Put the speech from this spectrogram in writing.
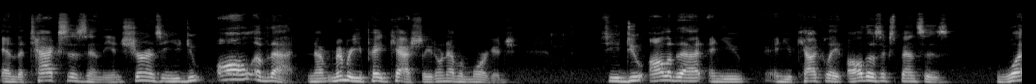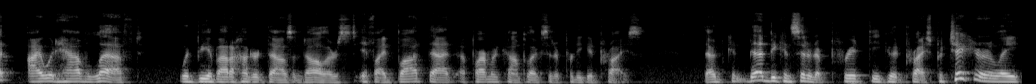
and the taxes and the insurance and you do all of that. Now remember you paid cash so you don't have a mortgage. So you do all of that and you and you calculate all those expenses what I would have left would be about $100,000 if I bought that apartment complex at a pretty good price. That'd, that'd be considered a pretty good price, particularly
